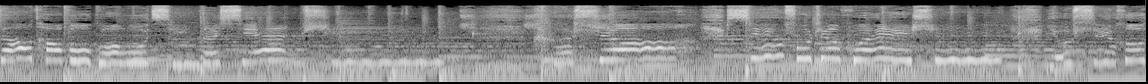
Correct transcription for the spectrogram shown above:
早逃不过无情的现实。可是啊，幸福这回事，有时候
